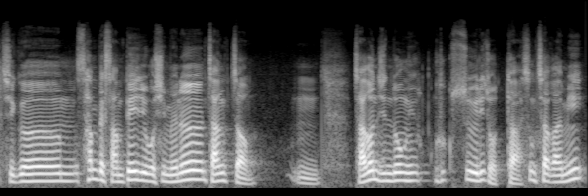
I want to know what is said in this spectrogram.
지금 303페이지 보시면은 장점, 음, 작은 진동 흡수율이 좋다. 승차감이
